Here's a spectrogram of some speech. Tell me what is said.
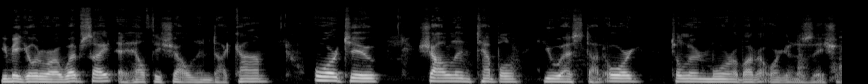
you may go to our website at healthyshaolin.com or to shaolintempleus.org to learn more about our organization.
